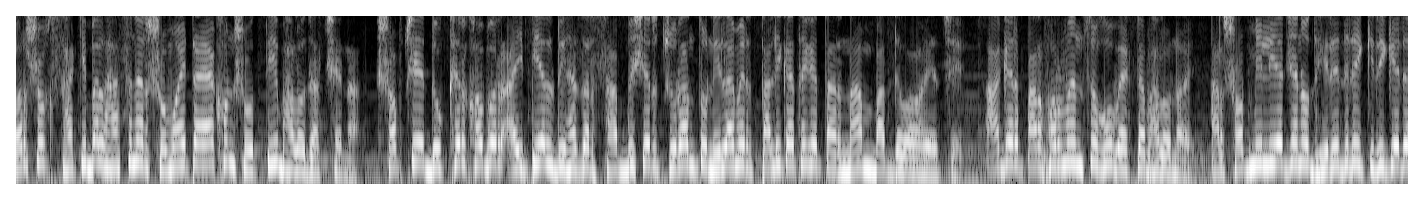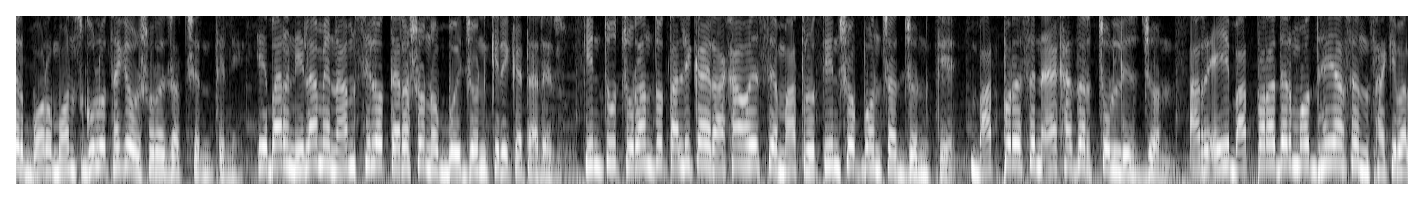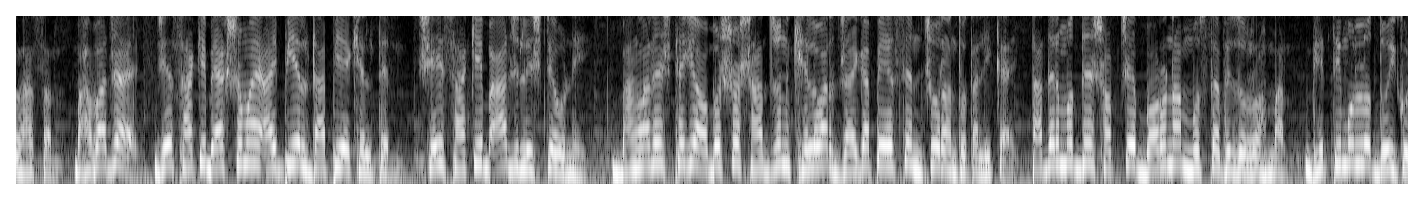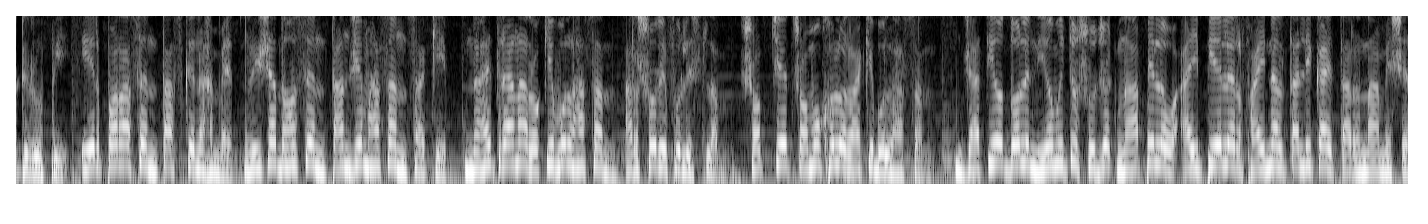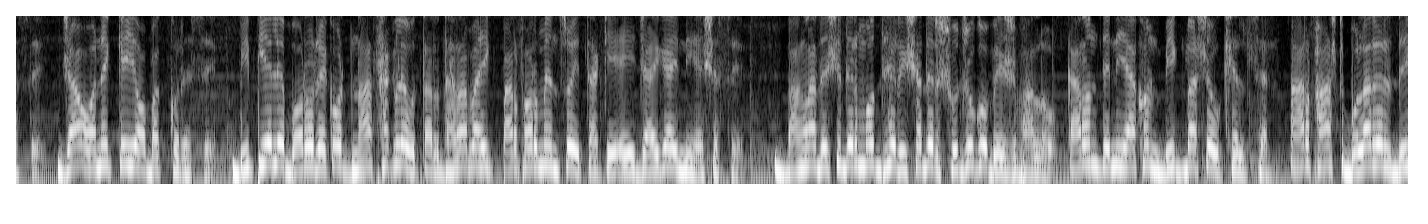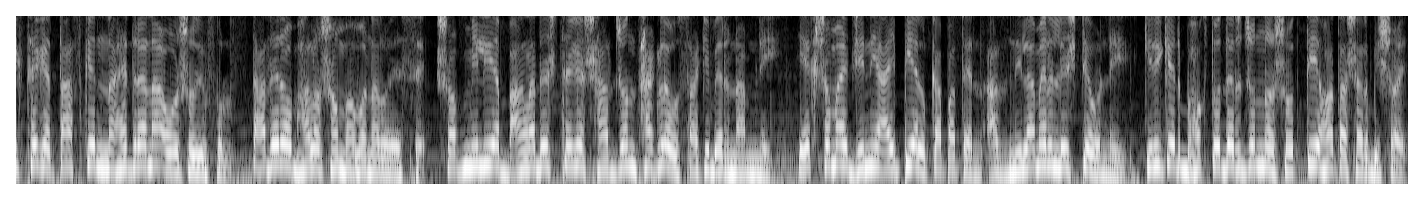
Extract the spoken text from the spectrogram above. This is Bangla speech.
দর্শক সাকিব আল হাসানের সময়টা এখন সত্যি ভালো যাচ্ছে না। সবচেয়ে দুঃখের খবর আইপিএল দুই হাজার চূড়ান্ত নিলামের তালিকা থেকে তার নাম বাদ দেওয়া হয়েছে। আগের পারফরমেন্সও খুব একটা ভালো নয়। আর সব মিলিয়ে যেন ধীরে ধীরে ক্রিকেটের বড় মঞ্চগুলো থেকেও সরে যাচ্ছেন তিনি। এবার নিলামে নাম ছিল তেরোশো নব্বই জন ক্রিকেটারের। কিন্তু চূড়ান্ত তালিকায় রাখা হয়েছে মাত্র তিনশো পঞ্চাশ জনকে। বাদ পড়েছেন এক হাজার চল্লিশ জন। আর এই বাদ পড়াদের মধ্যেই আছেন সাকিব আল হাসান। ভাবা যায় যে সাকিব একসময় আইপিএল দাপিয়ে খেলতেন। সেই সাকিব আজ লিস্টেও নেই। বাংলাদেশ থেকে অবশ্য সাতজন খেলোয়াড় জায়গা পেয়েছেন চূড়ান্ত তালিকায়। তাদের মধ্যে সবচেয়ে বড় নাম মুস্তাফিজুর রহমান। ভিত্তিমূল্য দুই কোটি রুপি। এরপর আছেন তাসকিন আহমেদ, রিশাদ হোসেন, তানজিম হাসান, সাকিব, নাহিদ রানা, রকিবুল হাসান আর শরীফুল ইসলাম। সবচেয়ে চমক হল রাকিবুল হাসান। জাতীয় দলে নিয়মিত সুযোগ না পেলেও আইপিএল এর ফাইনাল তালিকায় তার নাম এসেছে, যা অনেককেই অবাক করেছে। বিপিএল বড় রেকর্ড না থাকলেও তার ধারাবাহিক পারফরমেন্সই তাকে এই জায়গায় নিয়ে এসেছে। বাংলাদেশিদের মধ্যে ঋষাদের সুযোগও বেশ ভালো, কারণ তিনি এখন বিগ বাসেও খেলছেন। আর ফাস্ট বোলারের দিক থেকে তাসকিন, নাহিদ রানা ও শরীফুল, তাদেরও ভালো সম্ভাবনা রয়েছে। সব মিলিয়ে বাংলাদেশ থেকে সাতজন থাকলেও সাকিবের নাম নেই। এক সময় যিনি আইপিএল কাঁপাতেন, আজ নিলামের লিস্টেও নেই। ক্রিকেট ভক্তদের জন্য সত্যিই হতাশার বিষয়।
